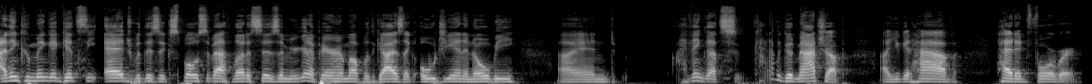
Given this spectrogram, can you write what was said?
I think Kuminga gets the edge with his explosive athleticism. You're going to pair him up with guys like OG Anunoby, uh, and I think that's kind of a good matchup uh, you could have headed forward.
